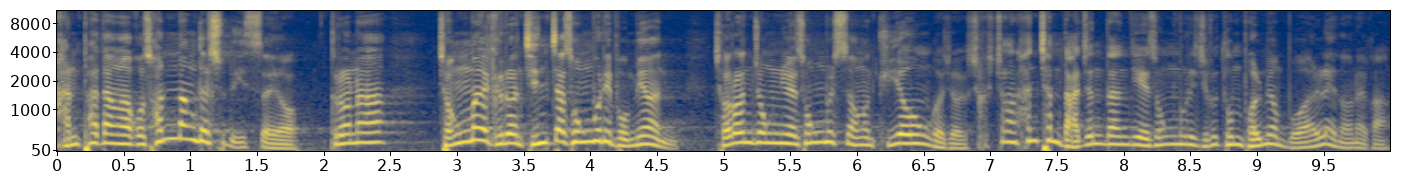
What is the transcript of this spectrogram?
간파당하고 선망될 수도 있어요. 그러나 정말 그런 진짜 속물이 보면 저런 종류의 속물성은 귀여운 거죠. 한참 낮은 단계의 속물이지. 그돈 벌면 뭐 할래 너네가.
